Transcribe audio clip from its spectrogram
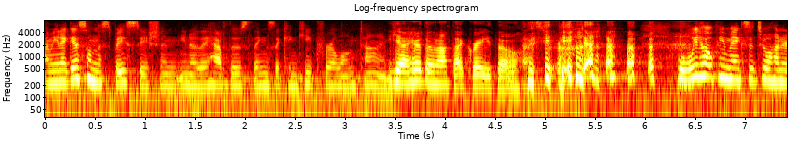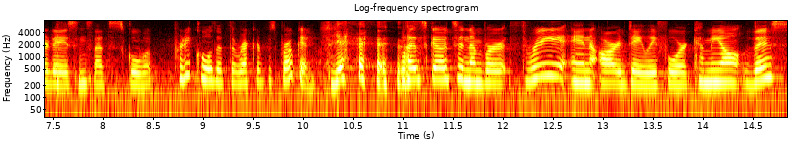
I mean, I guess on the space station, you know, they have those things that can keep for a long time. Yeah, I hear they're not that great, though. That's true. well, we hope he makes it to 100 days since that's his goal. Pretty cool that the record was broken. Yes. Let's go to number three in our daily four. Camille, this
